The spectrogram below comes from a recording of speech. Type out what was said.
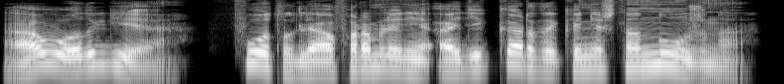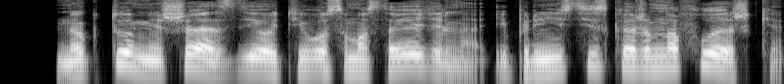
А вот где. Фото для оформления ID-карты, конечно, нужно. Но кто мешает сделать его самостоятельно и принести, скажем, на флешке?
